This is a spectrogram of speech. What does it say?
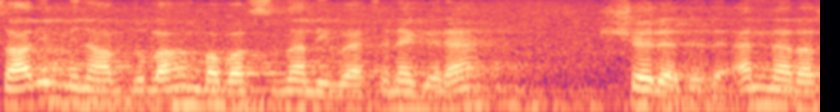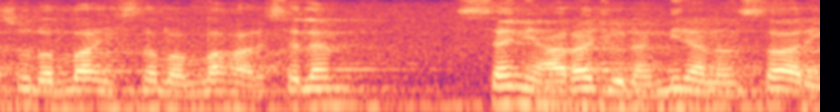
Salim bin Abdullah'ın babasından rivayetine göre şöyle dedi. Enne Resulullah sallallahu aleyhi ve sellem semi'a raculen minel ansari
